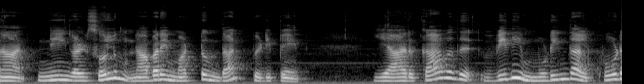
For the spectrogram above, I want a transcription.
நான் நீங்கள் சொல்லும் நபரை மட்டும்தான் பிடிப்பேன். யாருக்காவது விதி முடிந்தால் கூட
